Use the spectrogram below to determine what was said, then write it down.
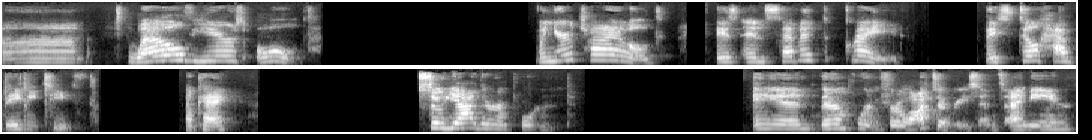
Um 12 years old. When your child is in 7th grade, they still have baby teeth. Okay? So yeah, they're important. And they're important for lots of reasons. I mean,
